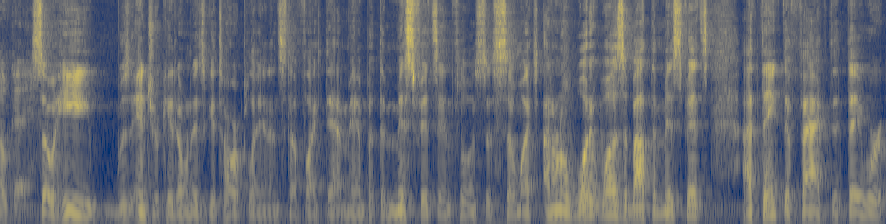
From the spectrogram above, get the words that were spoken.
Okay. So he was intricate on his guitar playing and stuff like that, man. But the Misfits influenced us so much. I don't know what it was about the Misfits. I think the fact that they were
